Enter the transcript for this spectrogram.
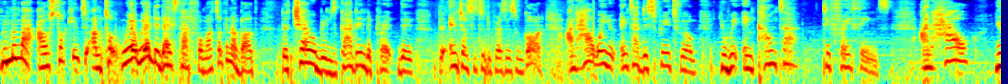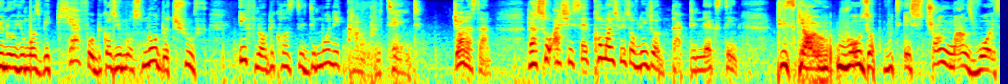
remember i was talking to i'm talking where, where did i start from i was talking about the cherubims guarding the pre- the the entrance into the presence of god and how when you enter the spirit realm you will encounter different things and how you know you must be careful because you must know the truth if not because the demonic can pretend do you understand? That's so as she said, Come on, spirit of legion. That the next thing, this girl rose up with a strong man's voice.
